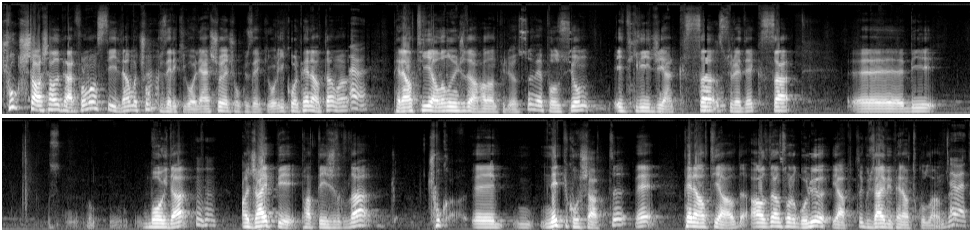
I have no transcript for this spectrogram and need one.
çok şaşalı bir performans değildi ama çok güzel iki gol. Yani şöyle çok güzel iki gol. İlk gol penaltı ama Evet. penaltıyı alan oyuncu da Haaland biliyorsun ve pozisyon etkileyici yani kısa sürede kısa e, bir boyda acayip bir patlayıcılıkla çok e, net bir koşu attı ve penaltıyı aldı. Aldıktan sonra golü yaptı. Güzel bir penaltı kullandı. Evet.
